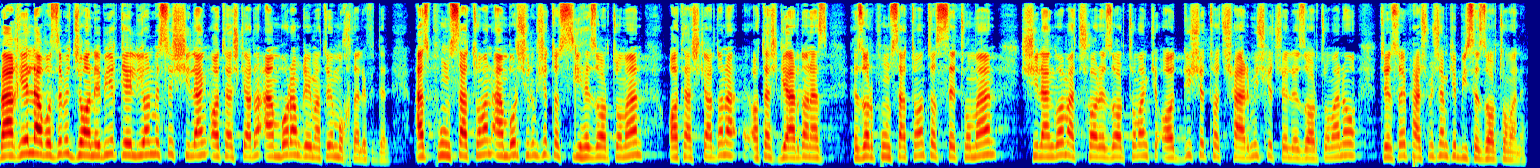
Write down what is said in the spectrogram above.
بقیه لوازم جانبی قلیان مثل شیلنگ آتش کردن انبار هم قیمت های مختلفی داره. از 500 تومن انبار شروع میشه تا 30000 تومن. آتش کردن آتش گردان از 1500 تومن تا 3 تومن. شیلنگ هم از 4000 تومن که عادیشه تا چرمیش که 40000 تومن و جنس های پشمیش هم که 20000 تومنه.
